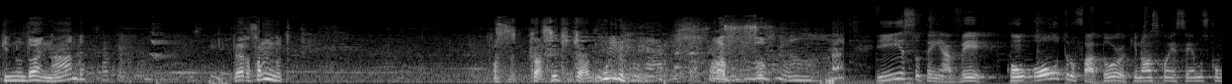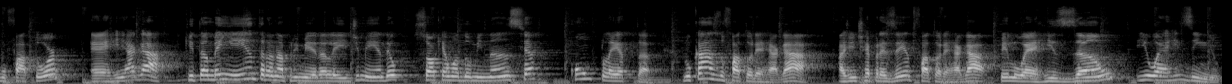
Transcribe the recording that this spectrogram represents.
Que não dói nada. Espera só um minuto. Nossa, cacete de agulha. Nossa. E isso tem a ver com outro fator que nós conhecemos como fator RH, que também entra na primeira lei de Mendel, só que é uma dominância completa. No caso do fator RH, a gente representa o fator RH pelo Rzão e o Rzinho.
